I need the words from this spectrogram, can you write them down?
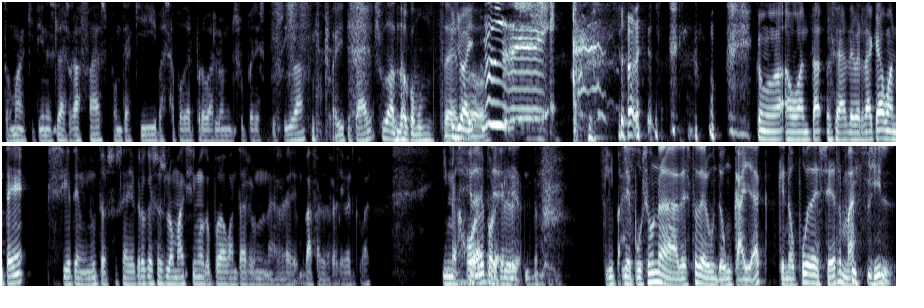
Toma, aquí tienes las gafas, ponte aquí, vas a poder probarlo en super exclusiva ahí y tal. sudando como un cerdo. Y yo ahí. ¿Sabes? Como, como aguantar. O sea, de verdad que aguanté siete minutos. O sea, yo creo que eso es lo máximo que puedo aguantar unas gafas de realidad virtual. Y me jode porque. le- flipas. Le puse una de esto de un, de un kayak que no puede ser más Sí. chill.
